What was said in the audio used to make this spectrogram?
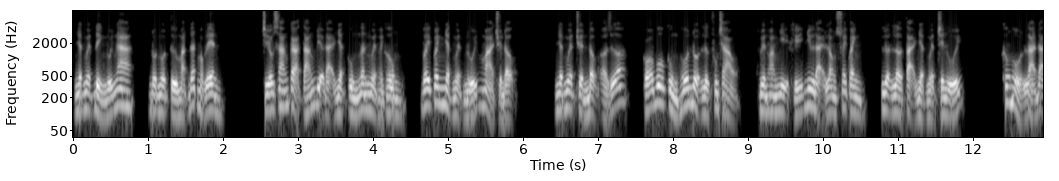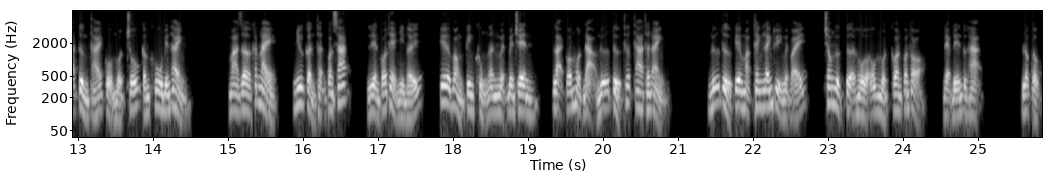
Nhật nguyệt đỉnh núi nga đột ngột từ mặt đất mọc lên. Chiếu sáng cả táng địa đại nhật cùng ngân nguyện hành không, vây quanh nhật nguyện núi mà chuyển động. Nhật nguyện chuyển động ở giữa, có vô cùng hỗn độn lực phun trào, huyền hoàng nhị khí như đại long xoay quanh, lượn lờ tại nhật nguyện trên núi. Không hổ là đã từng thái của một chỗ cấm khu biến thành. Mà giờ khắc này, như cẩn thận quan sát, liền có thể nhìn thấy, kia vòng kinh khủng ngân nguyện bên trên, lại có một đạo nữ tử thước tha thân ảnh. Nữ tử kia mặc thanh lãnh thủy nguyệt váy, trong ngực tựa hồ ôm một con con thỏ, đẹp đến cực hạn. Lộc cộc.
